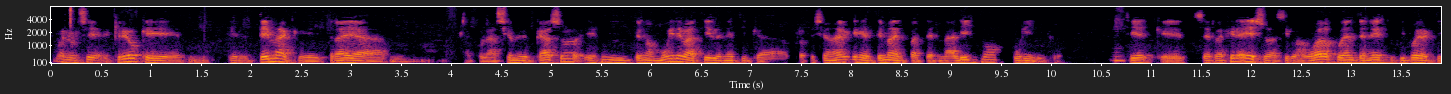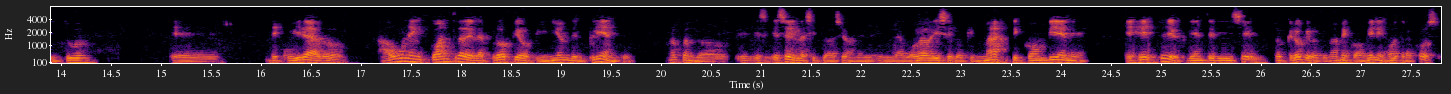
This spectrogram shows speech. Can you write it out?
Bueno, sí, creo que el tema que trae a, a colación el caso es un tema muy debatido en ética profesional, que es el tema del paternalismo jurídico. Que se refiere a eso, a si los abogados pueden tener este tipo de actitud eh, de cuidado, aún en contra de la propia opinión del cliente. ¿no? Cuando esa es la situación. El, abogado dice lo que más te conviene es esto y el cliente dice yo creo que lo que más me conviene es otra cosa.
